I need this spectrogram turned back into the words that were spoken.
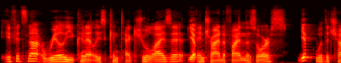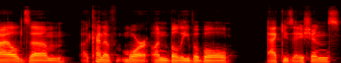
if it's not real you can at least contextualize it Yep. and try to find the source Yep. with a child's um a kind of more unbelievable accusations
